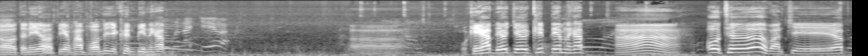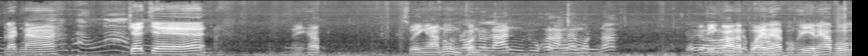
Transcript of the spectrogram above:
เออตอนนี้ก็เตรียมความพร้อมที่จะขึ้นบินนะครับ มันน่าเจ๊อะ อ่า โอเคครับเดี๋ยวเจอคลิปเต็มนะครับ อ่า โอ้เธอหวานเจี๊ยบรักนาของงอกแจ๊ะแจ๊ะนี่ครับ สวยงามนู่นร้คอนนร้านอยู่ข้างหลังให้หมดนะไปวิ่งว่าวแล้วปล่อยนะครับ โอเคนะครับผม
